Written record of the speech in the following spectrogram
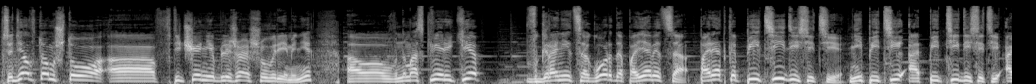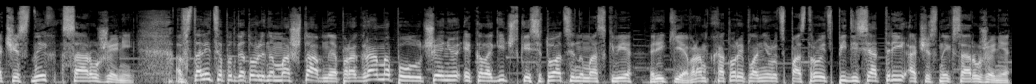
Все дело в том, что а, в течение ближайшего времени а, на Москве-реке в границах города появится порядка 50, не 5, а 50 очистных сооружений. В столице подготовлена масштабная программа по улучшению экологической ситуации на Москве-реке, в рамках которой планируется построить 53 очистных сооружения.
